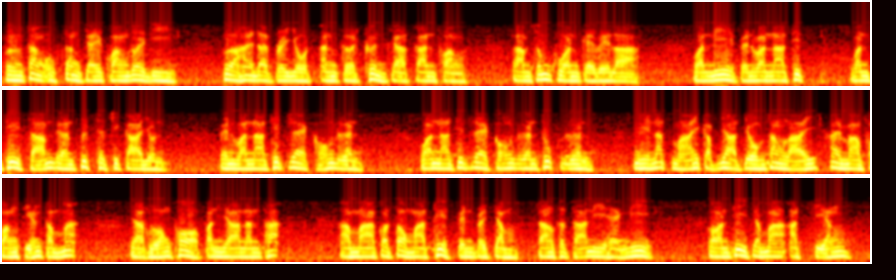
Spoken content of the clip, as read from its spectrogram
พิ่งตั้งอกตั้งใจฟังด้วยดี เพื่อให้ได้ประโยชน์อันเกิดขึ้นจากการฟัง ตามสมควรแก่เวลา วันนี้เป็นวันอาทิตย์ วันที่สามเดือนพฤศจิกายน เป็นวันอาทิตย์แรกของเดือน วันอาทิตย์แรกของเดือนทุกเดือน มีนัดหมายกับญาติโยมทั้งหลายให้มาฟังเสียงธรรมะ จากหลวงพ่อปัญญานันทะ อามาก็ต้องมาเทศเป็นประจำทางสถานีแห่งนี้ ก่อนที่จะมาอัดเสียง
